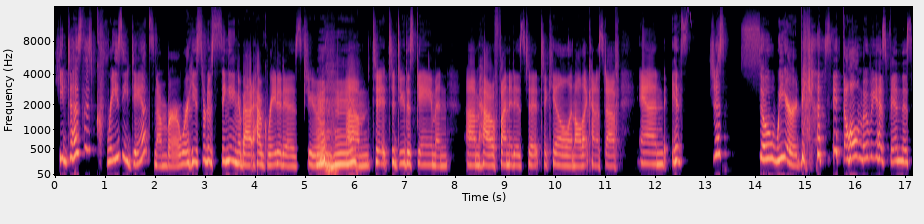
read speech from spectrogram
he does this crazy dance number where he's sort of singing about how great it is to mm-hmm. um, to to do this game and um, how fun it is to to kill and all that kind of stuff. And it's just so weird because the whole movie has been this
